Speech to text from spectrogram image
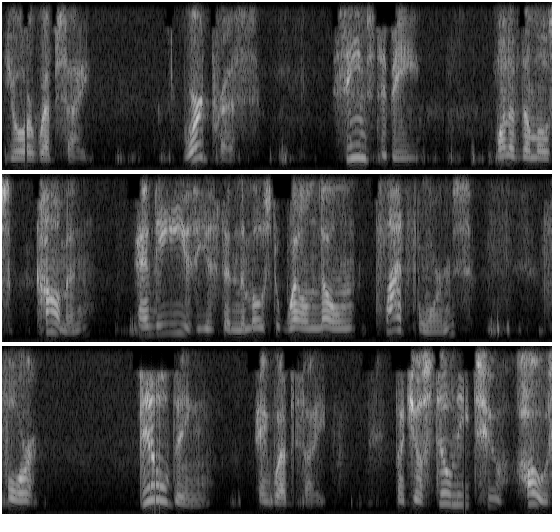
your website. WordPress seems to be one of the most common and the easiest and the most well-known platforms for building a website, but you'll still need to host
